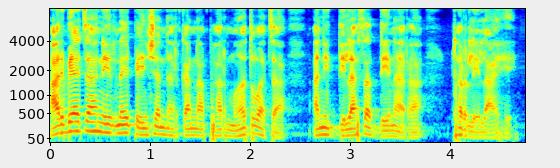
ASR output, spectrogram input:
आर बी आयचा हा निर्णय पेन्शनधारकांना फार महत्त्वाचा आणि दिलासा देणारा ठरलेला आहे.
